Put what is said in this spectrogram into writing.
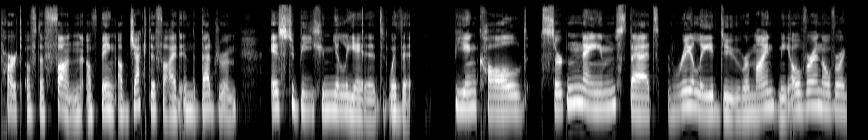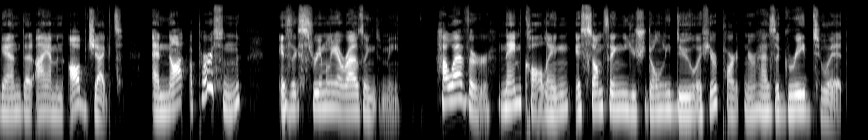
part of the fun of being objectified in the bedroom is to be humiliated with it. Being called certain names that really do remind me over and over again that I am an object and not a person is extremely arousing to me. However, name calling is something you should only do if your partner has agreed to it.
